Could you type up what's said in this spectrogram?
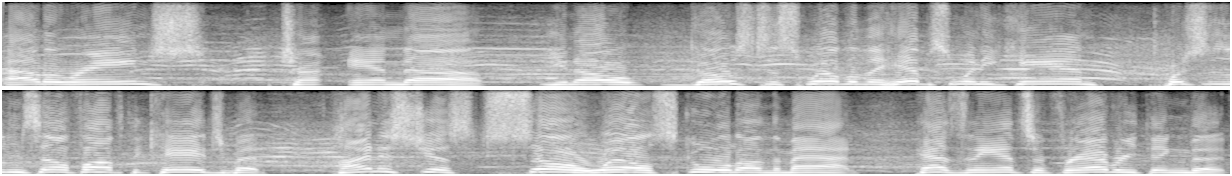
out of range, and uh, you know goes to swivel the hips when he can, pushes himself off the cage. But Heinisch just so well schooled on the mat, has an answer for everything that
